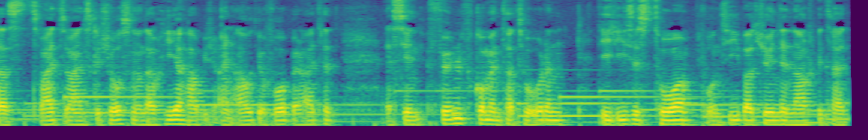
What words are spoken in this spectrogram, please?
das 2 zu 1 geschossen und auch hier habe ich ein Audio vorbereitet. Es sind fünf Kommentatoren, die dieses Tor von Siebertschö in der Nachspielzeit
